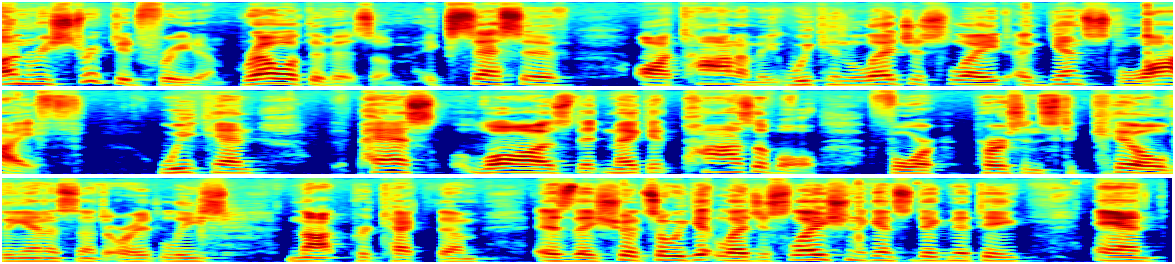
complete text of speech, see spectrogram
unrestricted freedom, relativism, excessive autonomy. We can legislate against life. We can pass laws that make it possible for persons to kill the innocent or at least not protect them as they should. So we get legislation against dignity, and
